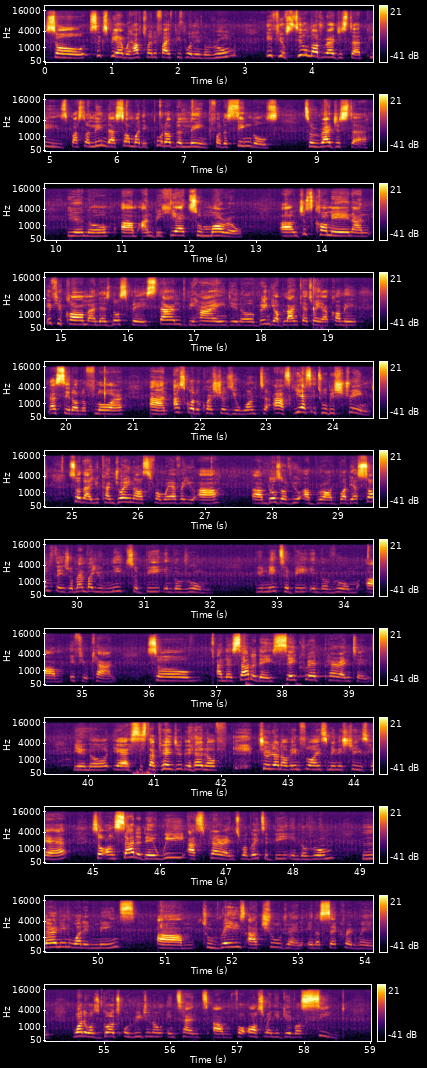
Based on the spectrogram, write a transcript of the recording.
So 6 p.m., we have 25 people in the room. If you've still not registered, please, Pastor Linda, somebody put up the link for the singles to register, you know, um, and be here tomorrow. Um, just come in, and if you come and there's no space, stand behind, you know, bring your blanket when you're coming. Let's sit on the floor and ask all the questions you want to ask. Yes, it will be streamed so that you can join us from wherever you are, um, those of you abroad. But there are some things, remember, you need to be in the room. You need to be in the room um, if you can. So And then Saturday, sacred parenting. You know, yes, Sister Pedro, the head of Children of Influence Ministry, is here. So on Saturday, we as parents, we're going to be in the room learning what it means um, to raise our children in a sacred way. What was God's original intent um, for us when He gave us seed?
